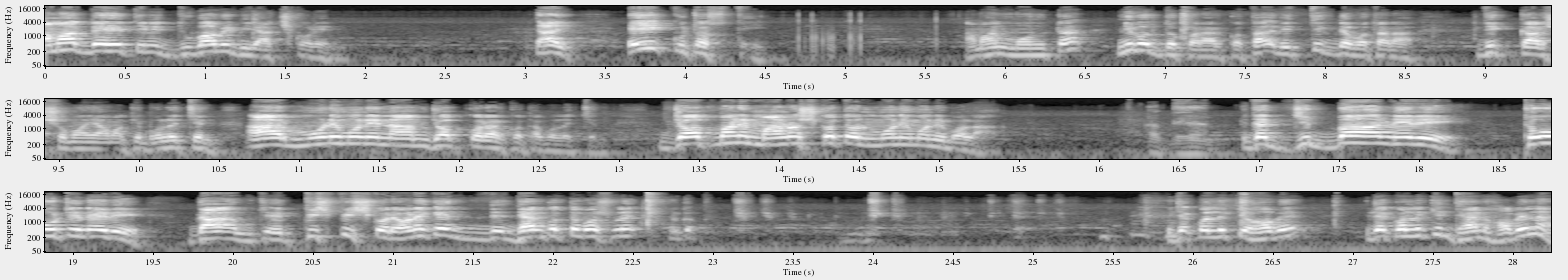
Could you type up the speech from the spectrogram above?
আমার দেহে তিনি দুভাবে বিরাজ করেন। তাই এই কুটস্থে আমার মনটা নিবদ্ধ করার কথা। ঋত্বিক দেবতারা দীক্ষার সময় আমাকে বলেছেন আর মনে মনে নাম জপ করার কথা বলেছেন। জপ মানে মানসকতন মনে মনে বলা। এটা জিব্বা নেড়ে ঠোঁটে নেড়ে দা পিস পিস করে। অনেকে ধ্যান করতে বসলে এটা করলে কি হবে? এটা করলে কি ধ্যান হবে না?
